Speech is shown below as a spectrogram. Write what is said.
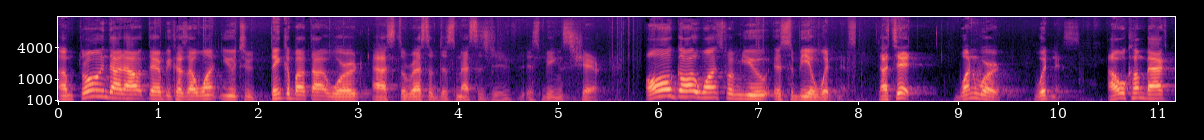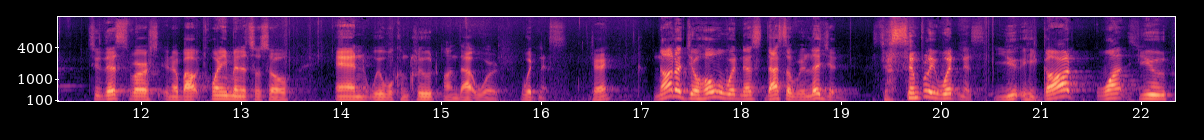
I'm throwing that out there because I want you to think about that word as the rest of this message is being shared. All God wants from you is to be a witness. That's it. One word, witness. I will come back to this verse in about 20 minutes or so, and we will conclude on that word, witness. Okay? Not a Jehovah Witness, that's a religion. Just simply witness. You, God wants you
